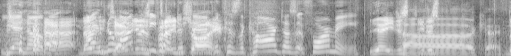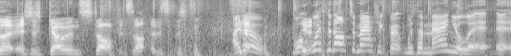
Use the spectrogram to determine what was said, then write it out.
Yeah, no, but No, I, you no, don't, I you don't just need to understand drive. because the car does it for me. Yeah, you just you just Ah, okay. look. It's just go and stop. It's not. It's, I you know. Well, with an automatic, but with a manual, it, it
